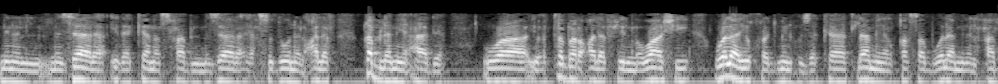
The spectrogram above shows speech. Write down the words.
من المزارع إذا كان أصحاب المزارع يحصدون العلف قبل ميعاده ويعتبر علف للمواشي ولا يخرج منه زكاة لا من القصب ولا من الحب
